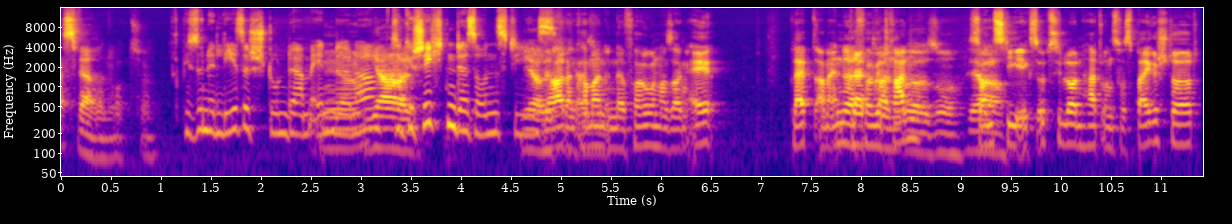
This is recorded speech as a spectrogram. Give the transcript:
Das wäre eine Option. Wie so eine Lesestunde am Ende, Ja. ne? Ja. Die Geschichten der Sonstis. Ja, Ja, dann also- kann man in der Folge noch sagen, ey, bleibt am Ende der Bleibt Folge dran dran. so, ja. Sonst die XY hat uns was beigesteuert.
